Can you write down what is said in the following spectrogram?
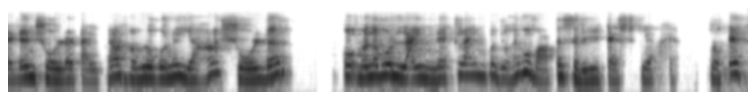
head and shoulder type है, और हम लोगों ने यहाँ शोल्डर को मतलब वो लाइन नेक लाइन को जो है, वो वापस रीटेस्ट किया है। ओके okay?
